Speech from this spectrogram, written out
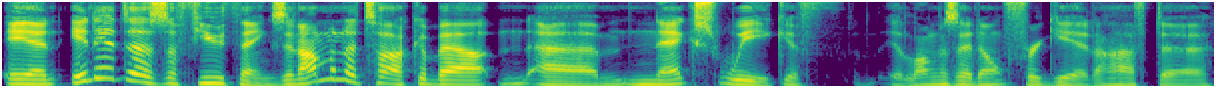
And it, it does a few things. And I'm going to talk about um, next week, if as long as I don't forget, I'll have to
